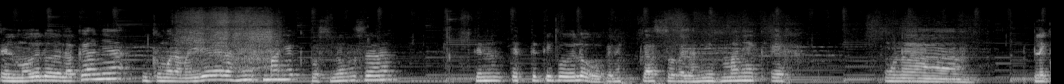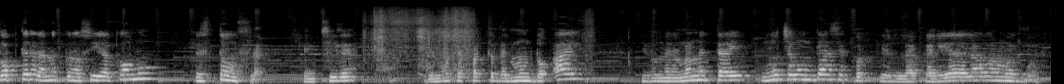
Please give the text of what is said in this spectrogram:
el modelo de la caña y como la mayoría de las Maniac, por si no lo saben, tienen este tipo de logo, que en el caso de las Nymph Maniac es una plecóptera también conocida como Stonefly, que en Chile y en muchas partes del mundo hay y donde normalmente hay mucha abundancia porque la calidad del agua es muy buena.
